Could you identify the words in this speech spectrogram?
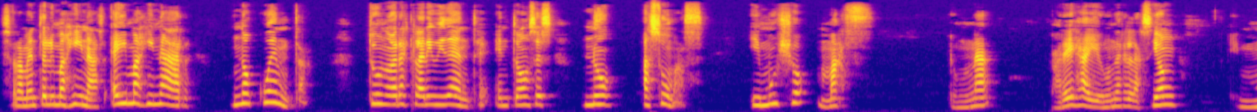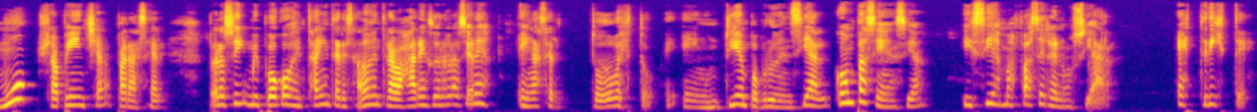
solamente lo imaginas, e imaginar no cuenta. Tú no eres clarividente, entonces no asumas. Y mucho más. En una pareja y en una relación mucha pincha para hacer. Pero sí, muy pocos están interesados en trabajar en sus relaciones, en hacer todo esto en un tiempo prudencial, con paciencia, y sí es más fácil renunciar. Es triste,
